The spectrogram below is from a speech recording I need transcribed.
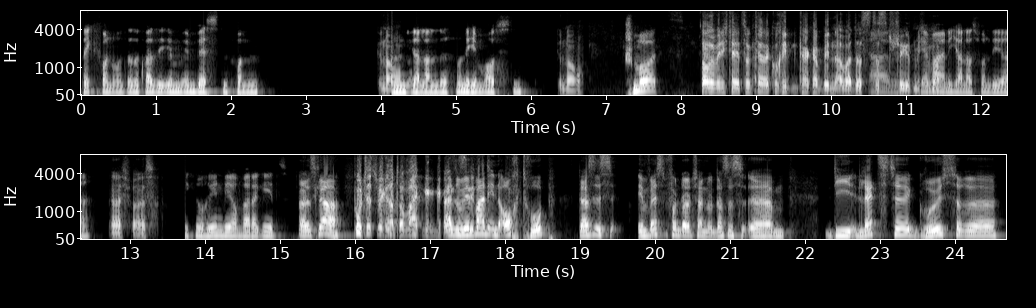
weg von uns, also quasi im, im Westen von, von Genau, Niederlande und nicht im Osten. genau. Schmutz. Sorry, wenn ich da jetzt so ein kleiner Korinthenkacker bin, aber das, das triggert mich der war ja immer. nicht anders von dir. Ja, ich weiß. Ignorieren wir und weiter geht's. Alles klar. Gut, dass wir gerade drauf eingegangen Also wir sind. waren in Ochtrup. Das ist im Westen von Deutschland und das ist ähm, die letzte größere,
